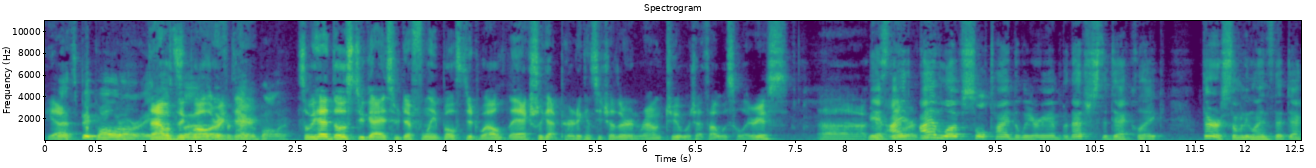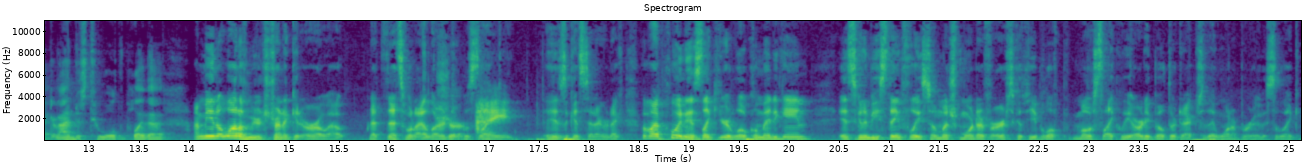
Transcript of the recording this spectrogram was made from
yeah, That's big baller, all right. that was big baller right there. Baller. So we had those two guys who definitely both did well. They actually got paired against each other in round two, which I thought was hilarious. Uh, Man, I, the- I love Sultai Delirium, but that's just the deck. Like, there are so many lines in that deck, and I'm just too old to play that. I mean, a lot of them you're just trying to get Uro out. That, that's what I learned. Sure. It was like I- his against that aggro deck. But my point is, like, your local metagame is going to be thankfully so much more diverse because people have most likely already built their deck so they want to brew. So, like,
